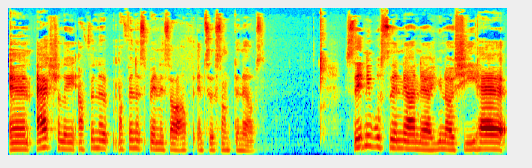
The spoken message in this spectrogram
And actually, I'm finna I'm finna spin this off into something else. Sydney was sitting down there, you know, she had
